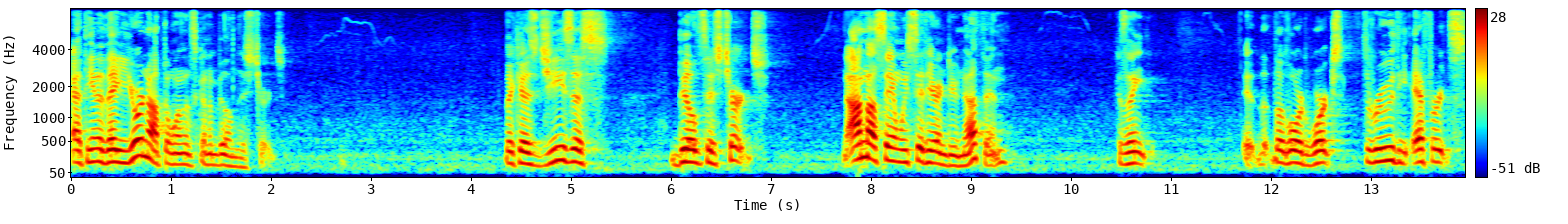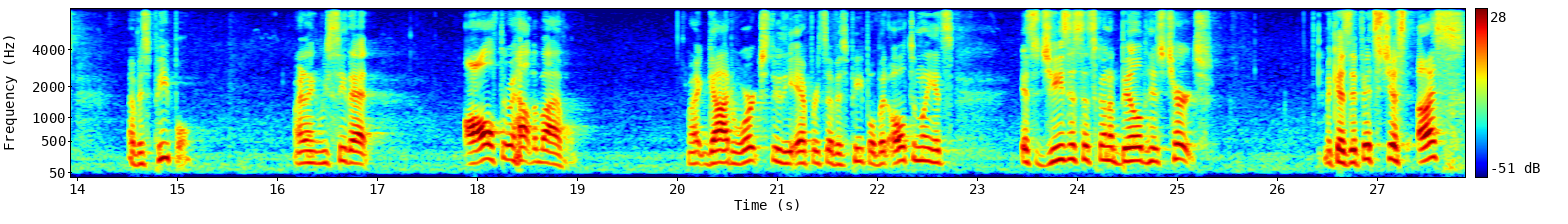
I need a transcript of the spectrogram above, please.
At the end of the day, you're not the one that's going to build this church. Because Jesus builds his church. Now, I'm not saying we sit here and do nothing, because I think it, the Lord works through the efforts of his people. I think we see that all throughout the Bible. Right? God works through the efforts of his people, but ultimately it's, it's Jesus that's going to build his church. Because if it's just us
